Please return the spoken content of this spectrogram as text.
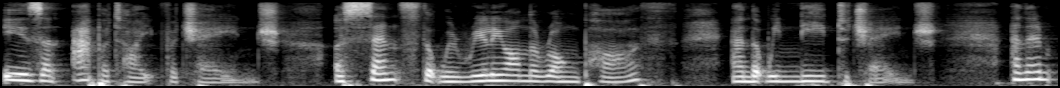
is an appetite for change, a sense that we're really on the wrong path and that we need to change. And then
